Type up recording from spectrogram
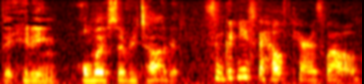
they're hitting almost every target. Some good news for healthcare as well.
